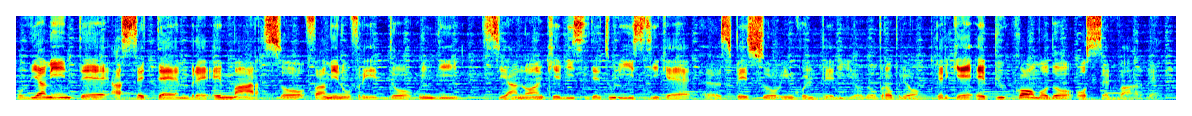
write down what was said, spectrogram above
ovviamente a settembre e marzo fa meno freddo, quindi si hanno anche visite turistiche eh, spesso in quel periodo, proprio perché è più comodo osservarle.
